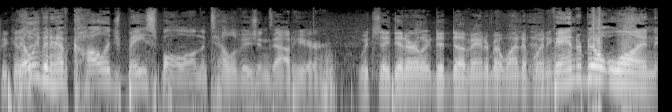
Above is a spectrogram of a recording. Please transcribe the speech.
because They'll it- even have college baseball on the televisions out here. which they did earlier. Did uh, Vanderbilt wind up winning? Vanderbilt won.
